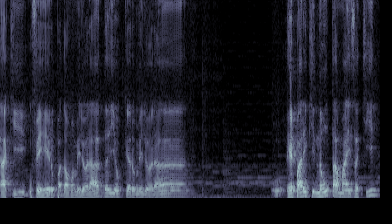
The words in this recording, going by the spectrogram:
Aqui o ferreiro para dar uma melhorada. E eu quero melhorar... Reparem que não tá mais aqui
